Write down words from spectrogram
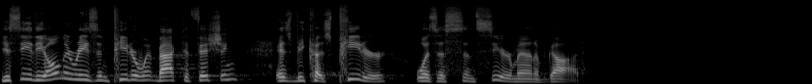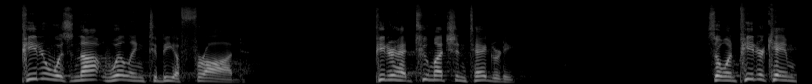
You see, the only reason Peter went back to fishing is because Peter was a sincere man of God. Peter was not willing to be a fraud. Peter had too much integrity. So when Peter came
